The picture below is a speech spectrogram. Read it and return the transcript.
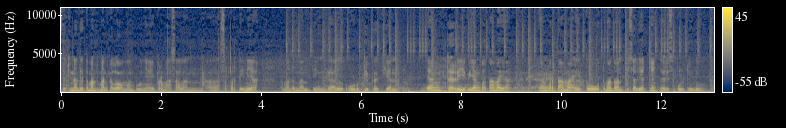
Jadi nanti teman-teman kalau mempunyai permasalahan uh, seperti ini ya teman-teman tinggal urut di bagian yang dari yang pertama ya. Yang pertama itu teman-teman bisa lihat yang dari 10 dulu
